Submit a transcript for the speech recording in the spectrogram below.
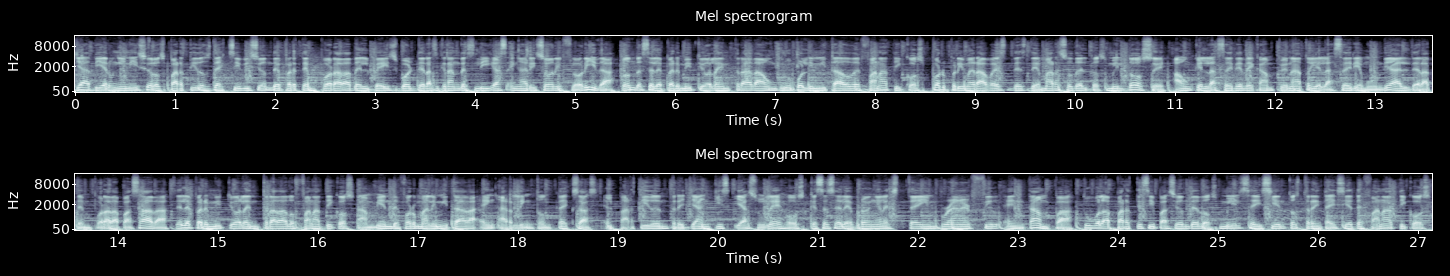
Ya dieron inicio los partidos de exhibición de pretemporada del béisbol de las grandes ligas en Arizona y Florida, donde se le permitió la entrada a un grupo limitado de fanáticos por primera vez desde marzo del 2012, aunque en la serie de campeonato y en la serie mundial de la temporada pasada se le permitió la entrada a los fanáticos también de forma limitada en Arlington, Texas. El partido entre Yankees y Azulejos, que se celebró en el Steinbrenner Field en Tampa, tuvo la participación de 2.637 fanáticos,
